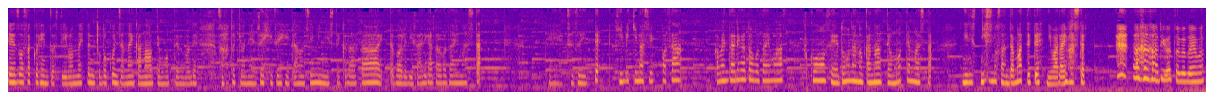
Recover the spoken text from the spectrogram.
映像作品としていろんな人に届くんじゃないかなって思ってるのでその時をねぜひぜひ楽しみにしてください。ゴルディさんありがとうございました、えー、続いて響きのしっぽさん。コメントありがとうございます。副音声どうなのかなって思ってました。西野さん黙っててに笑いました。ありがとうございます。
